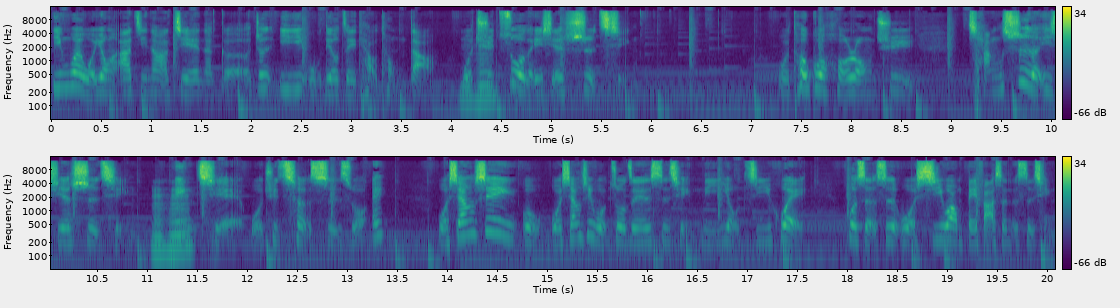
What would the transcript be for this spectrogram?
因为我用阿基纳接那个就是一一五六这条通道。我去做了一些事情，我透过喉咙去尝试了一些事情，并且我去测试说：“哎，我相信我，我相信我做这件事情，你有机会，或者是我希望被发生的事情，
